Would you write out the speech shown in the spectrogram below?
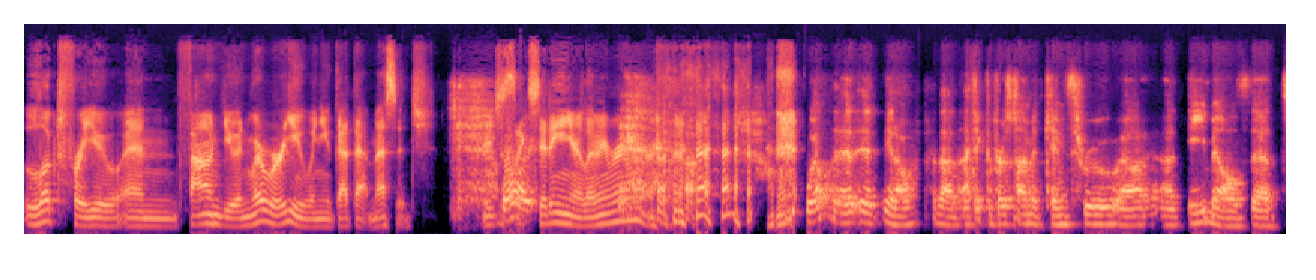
looked for you and found you. And where were you when you got that message? You're just well, like I, sitting in your living room. well, it, it, you know, I think the first time it came through uh, an email that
